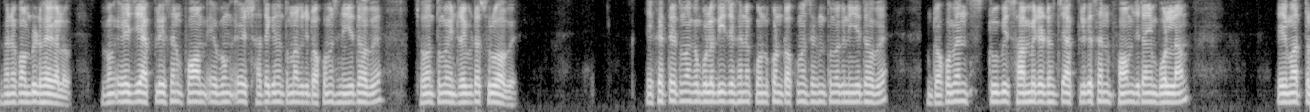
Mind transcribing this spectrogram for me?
এখানে কমপ্লিট হয়ে গেল। এবং এই যে অ্যাপ্লিকেশন ফর্ম এবং এর সাথে কিন্তু তোমার কিছু ডকুমেন্টস নিয়ে যেতে হবে যখন তোমার ইন্টারভিউটা শুরু হবে। এক্ষেত্রে তোমাকে বলে দিয়েছে এখানে কোন কোন ডকুমেন্টস এখানে তোমাকে নিয়ে যেতে হবে। ডকুমেন্টস টু বি সাবমিটেড হচ্ছে অ্যাপ্লিকেশান ফর্ম যেটা আমি বললাম। এইমাত্র,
